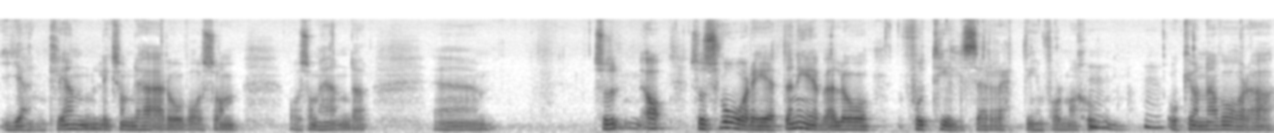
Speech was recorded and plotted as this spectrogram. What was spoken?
egentligen liksom det här och vad som, vad som händer. Eh, så, ja, så svårigheten är väl att få till sig rätt information mm. Mm. och kunna vara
